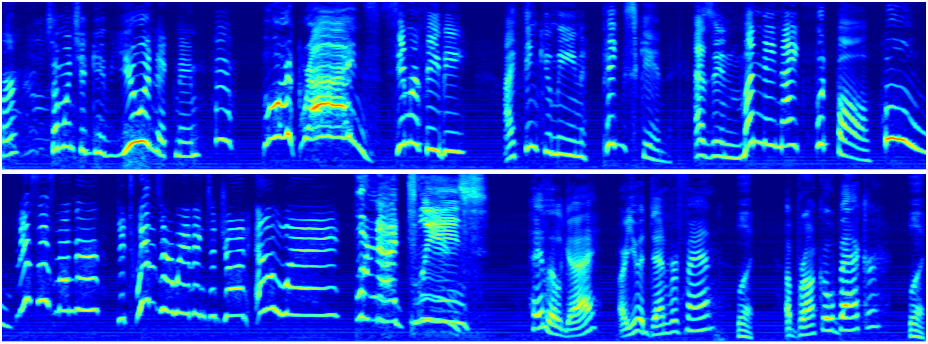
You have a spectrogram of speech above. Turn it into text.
Christopher. Someone should give you a nickname. Hmm. Pork rinds! Simmer, Phoebe. I think you mean pigskin, as in Monday Night Football. Whoo! Mrs. Munger, the twins are waving to John Elway. We're not twins! Hey, little guy, are you a Denver fan? What? A Bronco backer? What?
